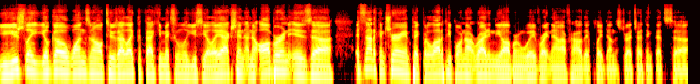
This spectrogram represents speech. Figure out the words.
You usually you'll go ones and all twos. I like the fact you mix a little UCLA action. And Auburn is uh it's not a contrarian pick, but a lot of people are not riding the Auburn wave right now after how they played down the stretch. I think that's uh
